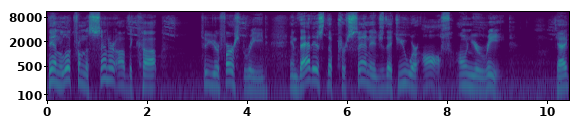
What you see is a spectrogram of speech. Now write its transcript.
Then look from the center of the cup to your first read, and that is the percentage that you were off on your read. Okay?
